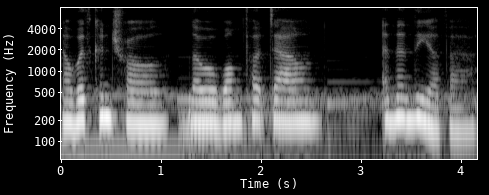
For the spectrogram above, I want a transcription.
Now, with control, lower one foot down and then the other.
